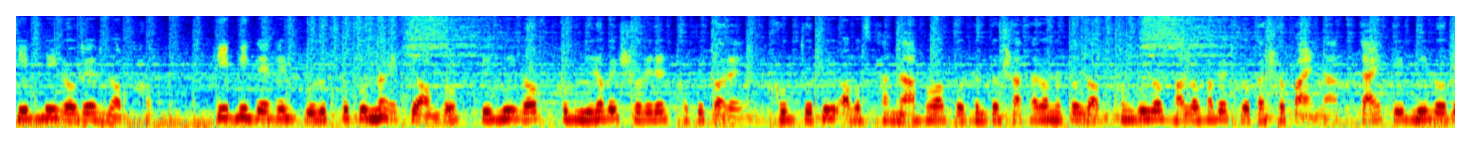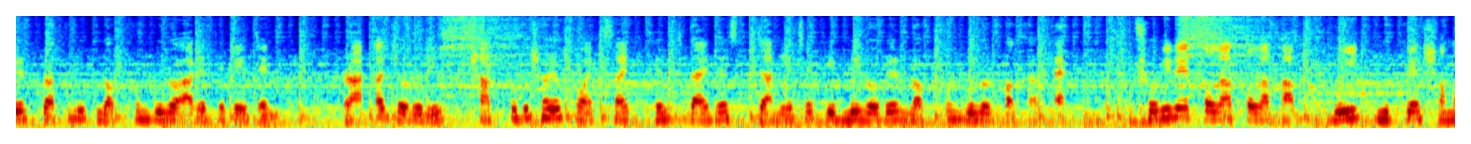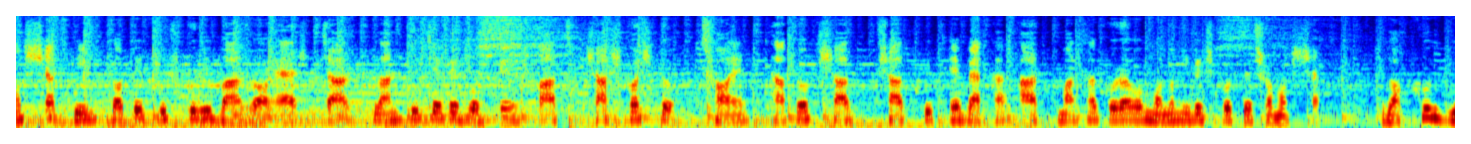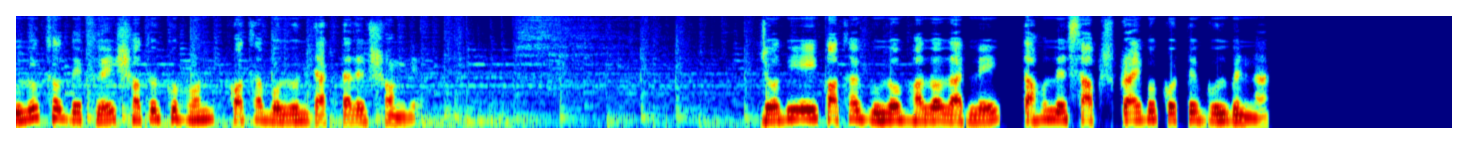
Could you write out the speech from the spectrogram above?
Kidney রোগের লক্ষণ। Kidney দেহের গুরুত্বপূর্ণ একটি অঙ্গ, কিডনি রোগ খুব নীরবে শরীরের ক্ষতি করে, খুব জটিল অবস্থা না হওয়া পর্যন্ত সাধারণত লক্ষণগুলো ভালোভাবে প্রকাশ্য পায় না, তাই কিডনি রোগের প্রাথমিক লক্ষণগুলো আগে থেকেই জেনে। রাখা জরুরি, স্বাস্থ্য বিষয়ক ওয়েবসাইট হেলথ ডাইজেস্ট জানিয়েছে কিডনি রোগের লক্ষণগুলোর কথা এক। শরীরে ফোলা ফোলা ভাব দুই মূত্রের সমস্যা তিন ত্বকের ফুসকুড়ি বা র অ্যাশ চার ক্লান্তি চেপে বসবে, পাঁচ শ্বাসকষ্ট, ছয় ধাতব সাত সাত পিঠে ব্যথা, আট মাথা ঘোরা ও মনোনিবেশ করতে সমস্যা। লক্ষণগুলো তো দেখলেই সতর্ক হন, কথা বলুন ডাক্তারের সঙ্গে। যদি এই কথাগুলো ভালো লাগলে তাহলে সাবস্ক্রাইবও করতে ভুলবেন না।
